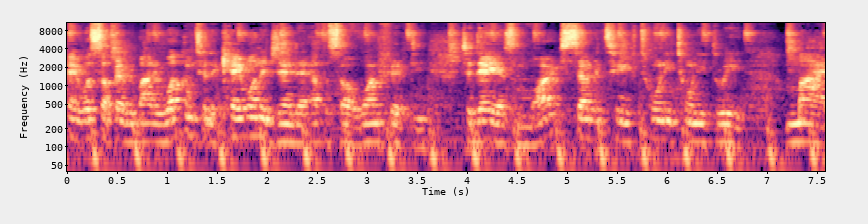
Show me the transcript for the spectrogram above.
Hey, what's up, everybody? Welcome to the K1 Agenda, episode 150. Today is March 17th, 2023, my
